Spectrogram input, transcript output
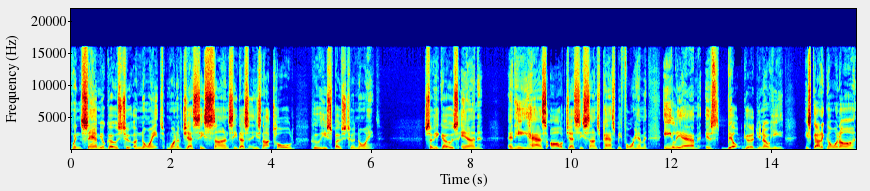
when Samuel goes to anoint one of Jesse's sons, he doesn't, he's not told who he's supposed to anoint. So he goes in and he has all of Jesse's sons pass before him. And Eliab is built good, you know, he, he's got it going on.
